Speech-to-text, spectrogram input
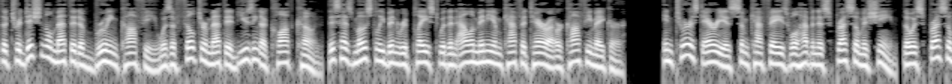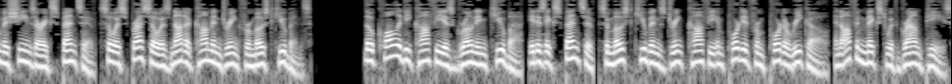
The traditional method of brewing coffee was a filter method using a cloth cone, this has mostly been replaced with an aluminium cafetera or coffee maker. In tourist areas some cafés will have an espresso machine, though espresso machines are expensive, so espresso is not a common drink for most Cubans. Though quality coffee is grown in Cuba, it is expensive, so most Cubans drink coffee imported from Puerto Rico, and often mixed with ground peas.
